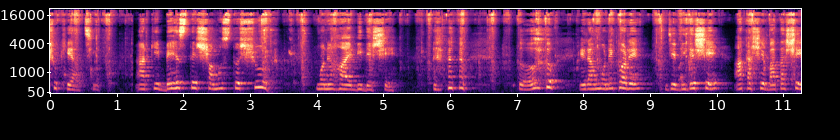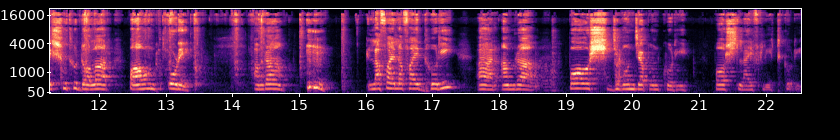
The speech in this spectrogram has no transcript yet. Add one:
সুখে আছি। আর কি বেহেস্তের সমস্ত সুখ মনে হয় বিদেশে। তো এরা মনে করে যে বিদেশে, আকাশে, বাতাসে শুধু ডলার, পাউন্ড ওড়ে। আমরা লাফায় লাফায় ধরি আর আমরা পশ জীবনযাপন করি, পশ লাইফ লিড করি।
